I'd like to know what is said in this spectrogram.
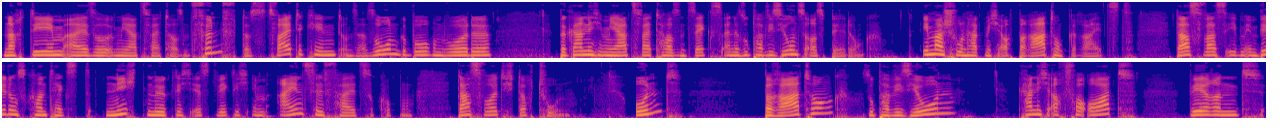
Nachdem also im Jahr 2005 das zweite Kind, unser Sohn, geboren wurde, begann ich im Jahr 2006 eine Supervisionsausbildung. Immer schon hat mich auch Beratung gereizt. Das, was eben im Bildungskontext nicht möglich ist, wirklich im Einzelfall zu gucken, das wollte ich doch tun. Und Beratung, Supervision kann ich auch vor Ort, während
